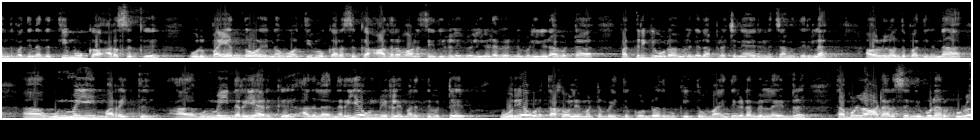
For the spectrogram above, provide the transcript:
வந்து பார்த்திங்கன்னா இந்த திமுக அரசுக்கு ஒரு பயந்தோ என்னவோ திமுக அரசுக்கு ஆதரவான செய்திகளை வெளியிட வேண்டும் வெளியிடாவிட்டால் பத்திரிகை ஊடகங்களுக்கு ஏதாவது பிரச்சனையாக நினைச்சாங்க தெரியல. அவர்கள் வந்து பார்த்திங்கன்னா உண்மையை மறைத்து உண்மை நிறையா இருக்குது அதில் நிறைய உண்மைகளை மறைத்து விட்டு ஒரே ஒரு தகவலை மட்டும் வைத்துக்கொண்டு அது முக்கியத்துவம் வாய்ந்த இடமில்லை என்று தமிழ்நாடு அரசு நிபுணர் குழு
